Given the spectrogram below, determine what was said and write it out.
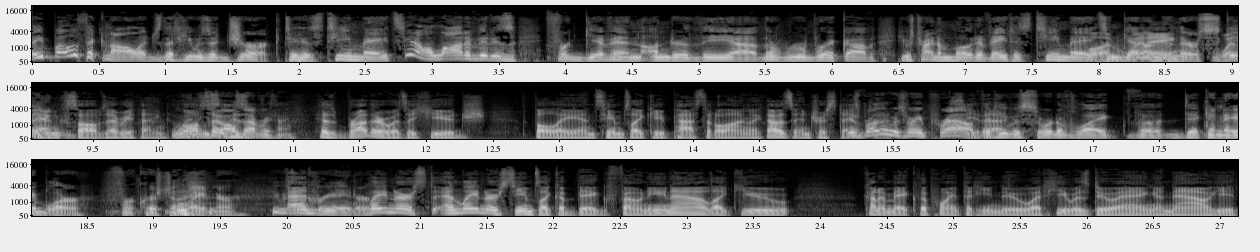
they both acknowledge that he was a jerk to his teammates. You know, a lot of it is forgiven under the uh, the rubric of he was trying to motivate his teammates Well, and, get winning, under their skin. Winning solves everything. Winning also, solves his, everything. His brother was a huge bully, and seems like he passed it along. Like that was interesting. his brother was very proud that. he was sort of like the dick enabler for Christian Laettner. He was and the creator. Laettner and Laettner seems like a big phony now. Like you kind of make the point that he knew what he was doing, and now he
